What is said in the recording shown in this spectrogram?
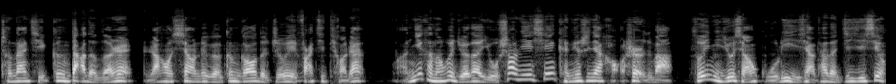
承担起更大的责任，然后向这个更高的职位发起挑战。啊，你可能会觉得有上进心肯定是件好事儿，对吧？所以你就想鼓励一下他的积极性，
